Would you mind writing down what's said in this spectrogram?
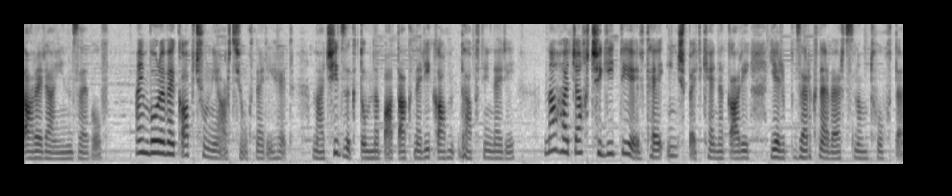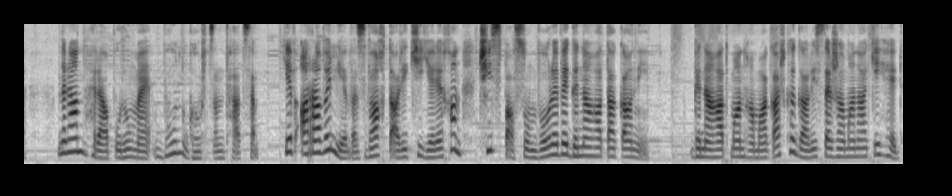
տարերային ձևով Այն որևէ կապ չունի արդյունքների հետ։ Նա չի ձգտում նպատակների կամ դափնիների։ Նա հաճախ չգիտի էլ թե ինչ պետք է նկարի, երբ ձեռքն է վերցնում թուղթը։ Նրան հրապուրում է բուն գործընթացը։ Եվ առավել եւս վաղ տարիքի երեխան չի սпасում որևէ գնահատականի գնահատման համակարգը գալիս է ժամանակի հետ,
